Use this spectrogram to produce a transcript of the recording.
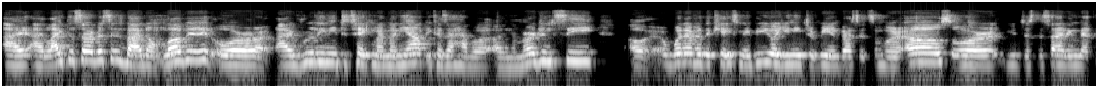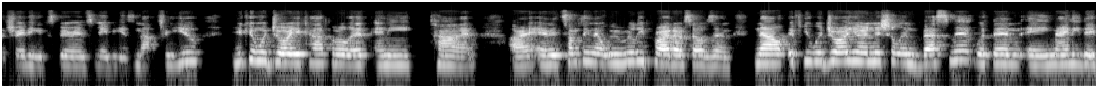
I, I like the services, but I don't love it, or I really need to take my money out because I have a, an emergency, or whatever the case may be, or you need to reinvest it somewhere else, or you're just deciding that the trading experience maybe is not for you, you can withdraw your capital at any time. All right, and it's something that we really pride ourselves in. Now, if you withdraw your initial investment within a 90 day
